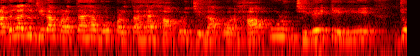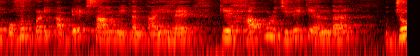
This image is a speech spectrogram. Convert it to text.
अगला जो जिला पड़ता है, वो पड़ता है हापुड़ जिला और हापुड़ ज़िले के लिए जो बहुत बड़ी अपडेट सामने निकल आई है कि हापुड़ ज़िले के अंदर जो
